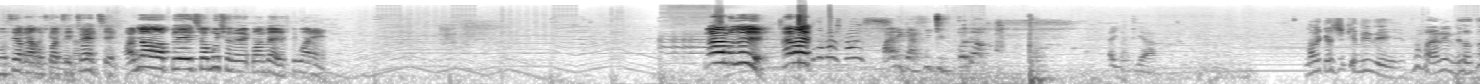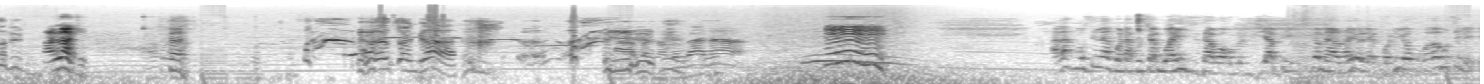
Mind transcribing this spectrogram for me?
Musia bana kuchukua T20. Unajua place ya mwisho ndio kwa mbele, pigwa nini? Vamos ali! Vamos! Mali kashiki podo. Ai ya. Mali kashiki nini? Fanya nini sasa? Alaki. Mm. Alafu Musili anakwenda kuchagua hizi za pili. Sio maana hiyo level hiyo kwa Musili.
